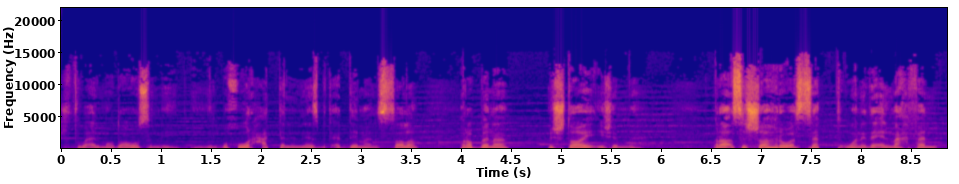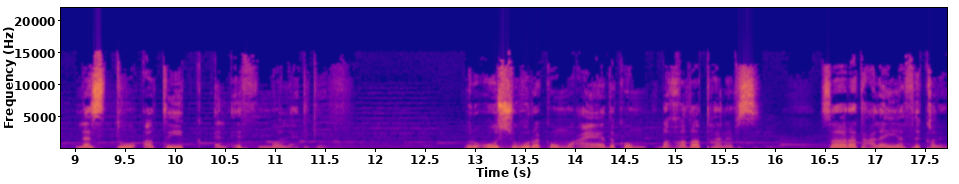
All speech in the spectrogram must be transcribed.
شوفوا بقى الموضوع وصل ليه إن البخور حتى اللي الناس بتقدمها للصلاة ربنا مش طايق يشمها. رأس الشهر والسبت ونداء المحفل لست أطيق الإثم والاعتكاف. رؤوس شهوركم وأعيادكم بغضتها نفسي. صارت علي ثقلا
